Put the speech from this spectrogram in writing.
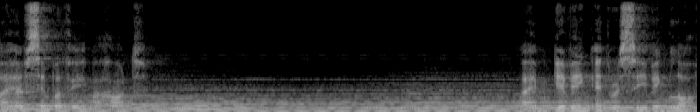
I have sympathy in my heart. I am giving and receiving love.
